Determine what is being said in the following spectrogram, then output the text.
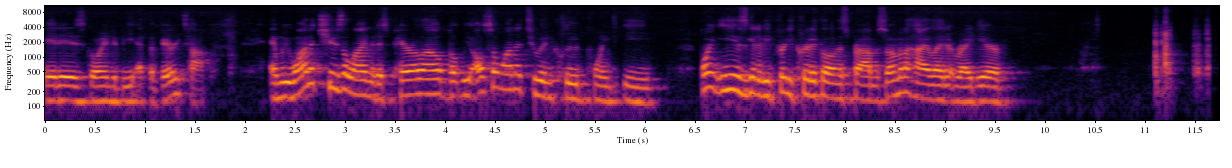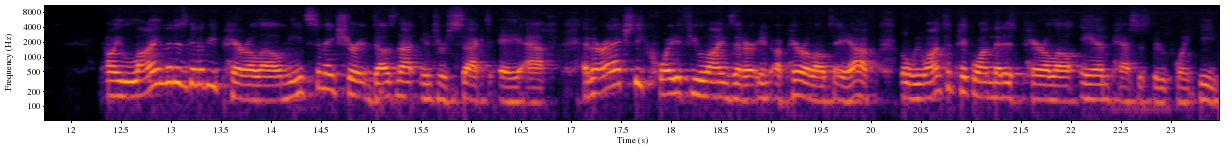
It is going to be at the very top. And we want to choose a line that is parallel, but we also want it to include point E. Point E is going to be pretty critical in this problem, so I'm going to highlight it right here. Now, a line that is going to be parallel needs to make sure it does not intersect AF. And there are actually quite a few lines that are, in, are parallel to AF, but we want to pick one that is parallel and passes through point E.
